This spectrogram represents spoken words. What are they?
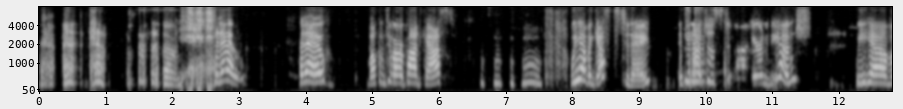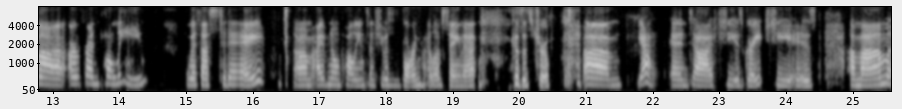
Hello. Hello. Welcome to our podcast. we have a guest today. It's Yeah. not just uh, Erin and Ange. We have uh, our friend Pauline with us today. Um, I've known Pauline since she was born. I love saying that because it's true. Um, yeah, and uh, she is great. She is a mom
